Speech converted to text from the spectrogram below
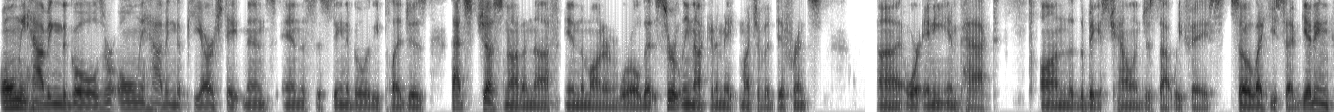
only having the goals or only having the PR statements and the sustainability pledges, that's just not enough in the modern world. It's certainly not going to make much of a difference uh, or any impact on the, the biggest challenges that we face. So, like you said, getting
